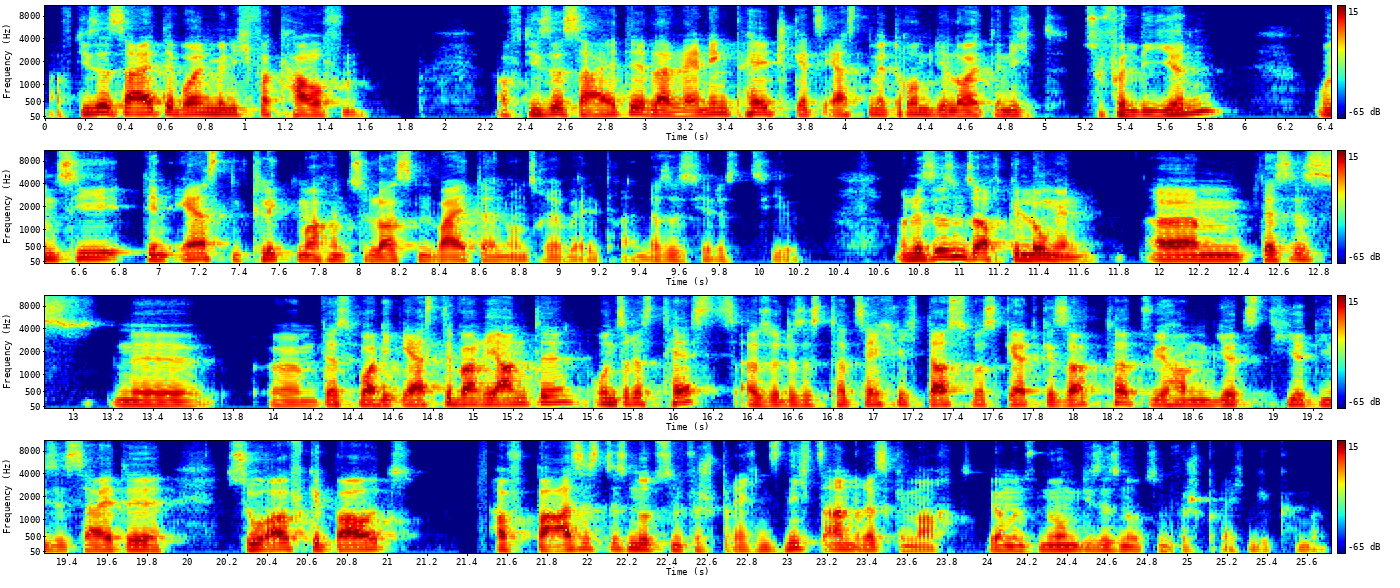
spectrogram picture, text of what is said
Auf dieser Seite wollen wir nicht verkaufen. Auf dieser Seite, der Landingpage, geht es erstmal darum, die Leute nicht zu verlieren, und sie den ersten Klick machen zu lassen, weiter in unsere Welt rein. Das ist hier das Ziel. Und es ist uns auch gelungen. Ähm, das ist eine das war die erste Variante unseres Tests. Also das ist tatsächlich das, was Gerd gesagt hat. Wir haben jetzt hier diese Seite so aufgebaut, auf Basis des Nutzenversprechens, nichts anderes gemacht. Wir haben uns nur um dieses Nutzenversprechen gekümmert.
